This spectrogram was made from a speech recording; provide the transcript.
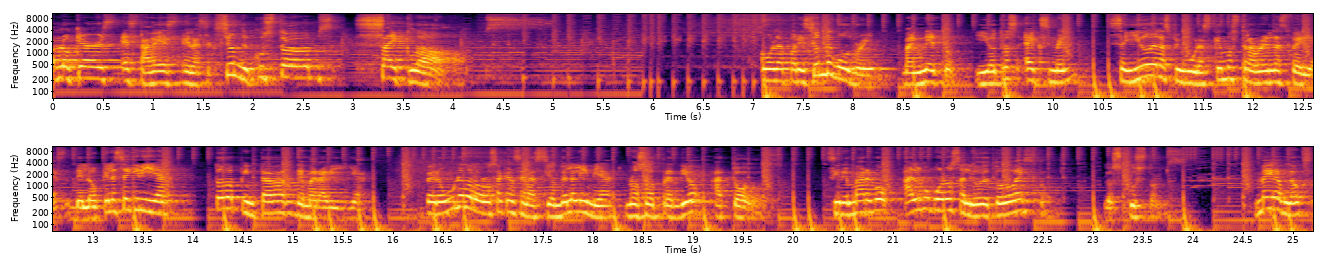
Blockers, esta vez en la sección de Customs, Cyclops. Con la aparición de Wolverine, Magneto y otros X-Men, seguido de las figuras que mostraron en las ferias de lo que le seguiría, todo pintaba de maravilla. Pero una dolorosa cancelación de la línea nos sorprendió a todos. Sin embargo, algo bueno salió de todo esto, los customs. Megablocks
